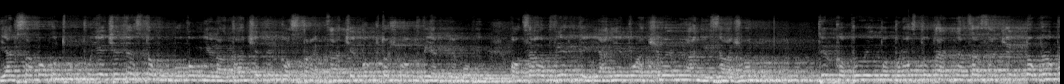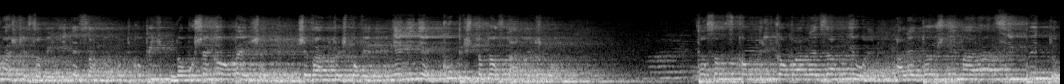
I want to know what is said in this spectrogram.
Jak samochód kupujecie, też z tą umową nie latacie, tylko sprawdzacie, bo ktoś odwierty mówił. O za odwierty ja nie płaciłem ani zarząd, tylko były po prostu tak na zasadzie, no wyobraźcie sobie, idę samochód no muszę go obejrzeć. Czy wam ktoś powie, nie, nie, nie, kupisz to dostaniesz go. To są skomplikowane zawiłe, ale to już nie ma racji bytu.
